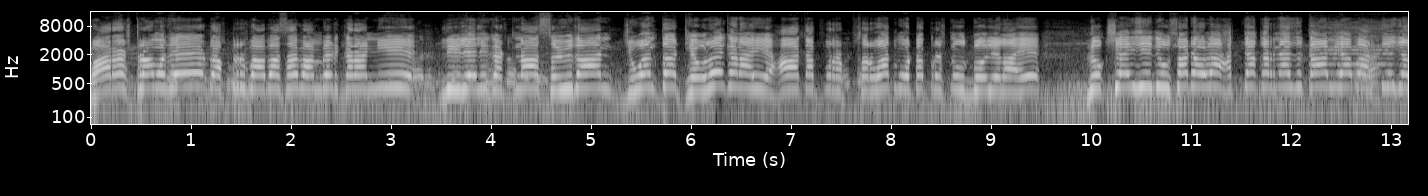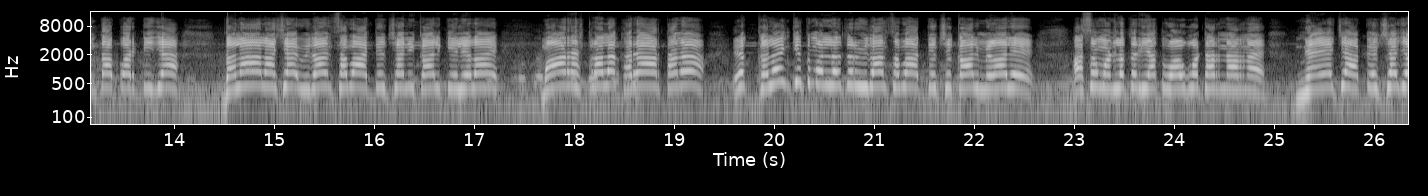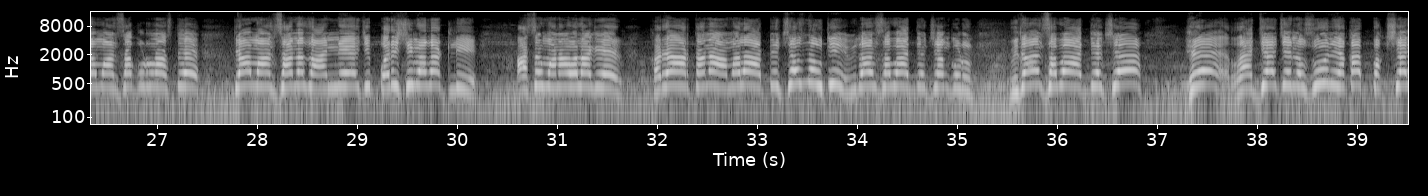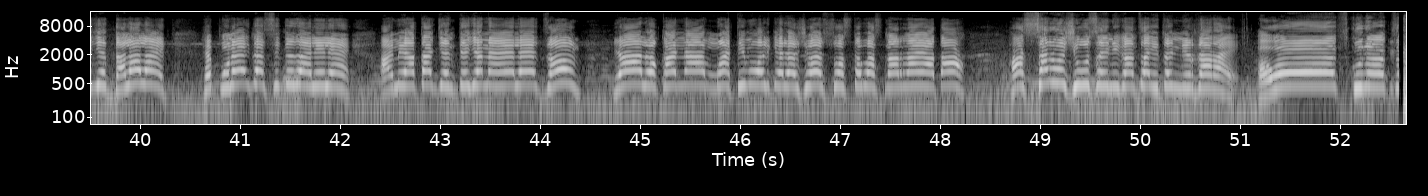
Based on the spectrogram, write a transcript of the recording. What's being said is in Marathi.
महाराष्ट्रामध्ये डॉक्टर बाबासाहेब आंबेडकरांनी लिहिलेली घटना संविधान जिवंत ठेवलंय का नाही? हा आता प्र- सर्वात मोठा प्रश्न उद्भवलेला आहे. लोकशाहीची दिवसाढवळा हत्या करण्याचं काम या भारतीय जनता पार्टीच्या दलाल अशा विधानसभा अध्यक्षांनी काल केलेलं आहे. महाराष्ट्राला खऱ्या अर्थानं एक कलंकित म्हणलं तर विधानसभा अध्यक्ष काल मिळाले. असं म्हणलं तर यात वावगं ठरणार नाही. न्यायाची अपेक्षा ज्या माणसाकडून असते त्या माणसानं परिसीमा गाठली. असं म्हणावं लागेल. खऱ्या अर्थानं आम्हाला अपेक्षाच नव्हती विधानसभा अध्यक्षांकडून. विधानसभा अध्यक्ष हे राज्याचे नसून एका पक्षाचे दलाल आहेत. हे पुन्हा एकदा सिद्ध झालेले आहे. आम्ही आता जनतेच्या न्यायालयात जाऊन या लोकांना मातीमोल केल्याशिवाय स्वस्त बसणार नाही आता. हा सर्व शिवसैनिकांचा इथं निर्धार आहे. आवाज कुणाचा?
